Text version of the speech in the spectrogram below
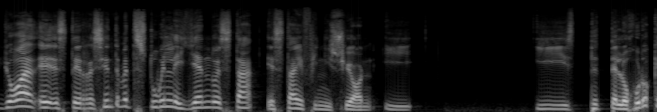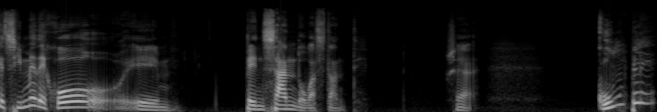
yo este, recientemente estuve leyendo esta, esta definición y, y te, te lo juro que sí me dejó eh, pensando bastante. O sea, ¿cumple?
